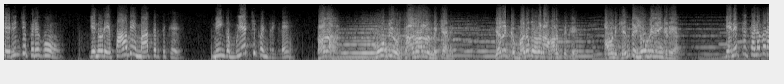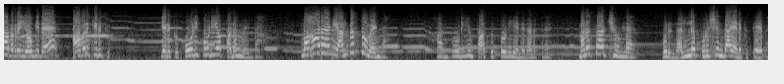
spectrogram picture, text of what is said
தெரிஞ்ச பிறகும் என்னுடைய பாதையை மாத்துறதுக்கு நீங்க முயற்சி பண்றீங்களே. ராதா கோபி ஒரு சாதாரண மெக்கானிக் எனக்கு மருமகனா வரதுக்கு அவனுக்கு எந்த யோகியதையும் கிடையாது. எனக்கு கணவரா வர்ற யோகிதை அவருக்கு இருக்கு. எனக்கு கோடி கோடியா பணம் வேண்டாம். மகாராணி அந்தஸ்தும் வேண்டாம். அன்போடையும் பாசத்தோடையும் என்ன நடத்துற மனசாட்சி உள்ள ஒரு நல்ல புருஷன் தான் எனக்கு தேவை.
